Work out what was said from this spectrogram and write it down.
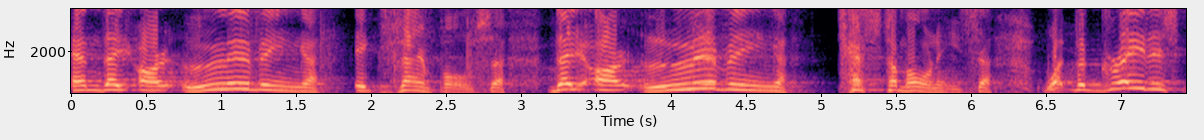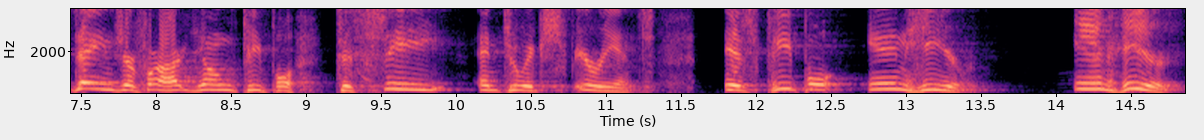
and they are living examples. They are living testimonies. What the greatest danger for our young people to see and to experience is people in here, in here,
